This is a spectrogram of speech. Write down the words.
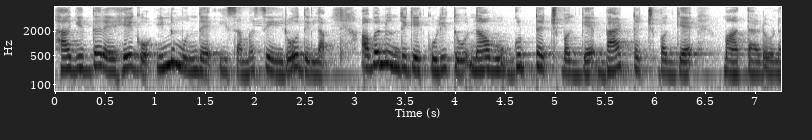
ಹಾಗಿದ್ದರೆ ಹೇಗೋ ಇನ್ನು ಮುಂದೆ ಈ ಸಮಸ್ಯೆ ಇರೋದಿಲ್ಲ. ಅವನೊಂದಿಗೆ ಕುಳಿತು ನಾವು ಗುಡ್ ಟಚ್ ಬಗ್ಗೆ, ಬ್ಯಾಡ್ ಟಚ್ ಬಗ್ಗೆ ಮಾತಾಡೋಣ.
